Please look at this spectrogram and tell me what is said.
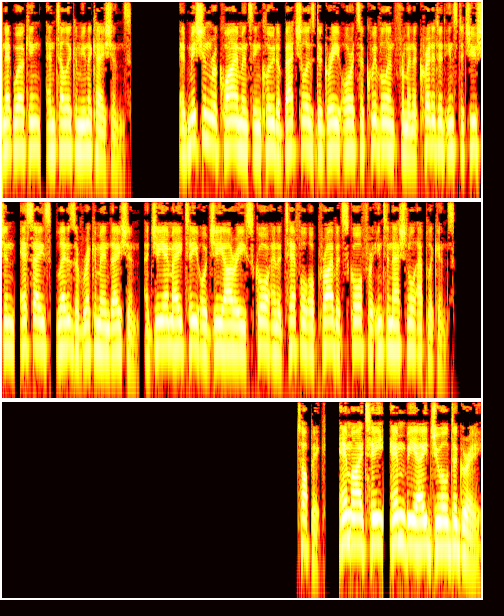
networking, and telecommunications. Admission requirements include a bachelor's degree or its equivalent from an accredited institution, essays, letters of recommendation, a GMAT or GRE score and a TOEFL or private score for international applicants. MIT – MBA dual degree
